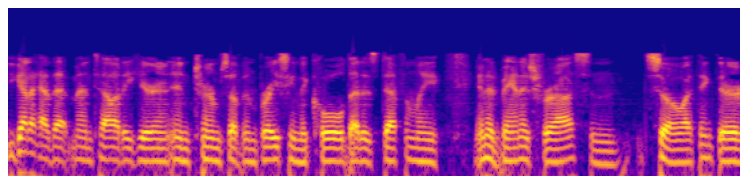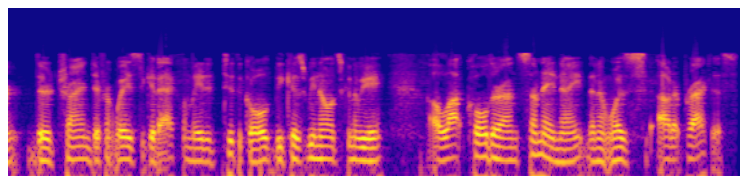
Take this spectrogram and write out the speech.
you got to have that mentality here in, in terms of embracing the cold. That is definitely an advantage for us, and so I think they're they're trying different ways to get acclimated to the cold because we know it's going to be a lot colder on Sunday night than it was out at practice.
